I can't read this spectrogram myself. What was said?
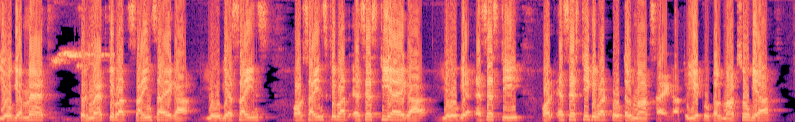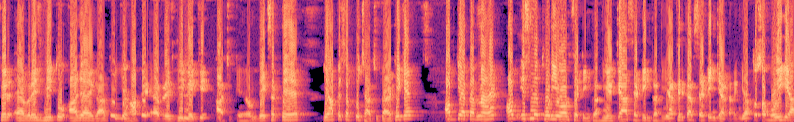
ये हो गया मैथ फिर मैथ के बाद साइंस आएगा। ये हो गया साइंस और साइंस के बाद एसएसटी आएगा। ये हो गया एसएसटी और एसएसटी के बाद टोटल मार्क्स आएगा। तो ये टोटल मार्क्स हो गया। फिर एवरेज भी तो आ जाएगा तो यहाँ पे एवरेज भी लेके आ चुके हैं। हम देख सकते हैं, यहाँ पे सब कुछ आ चुका है, ठीक है? अब क्या करना है? अब इसमें थोड़ी और सेटिंग करनी है। क्या सेटिंग करनी है? आखिरकार सेटिंग क्या करेंगे? अब तो सब हो ही गया।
